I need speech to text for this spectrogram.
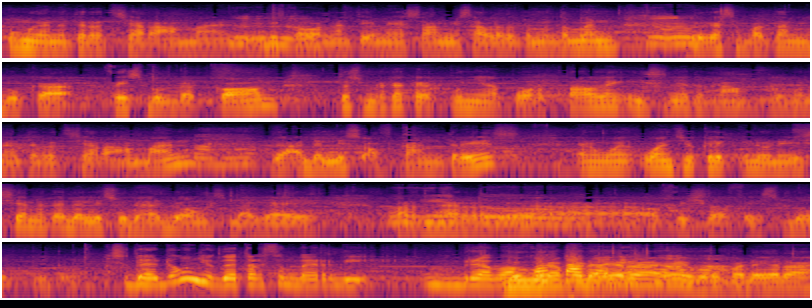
penggunaan internet secara aman. Jadi kalau nanti Nesa misalnya atau teman-teman berkesempatan buka facebook.com, terus mereka kayak punya portal yang isinya tentang penggunaan internet secara aman dan ada list of countries and when- once you klik Indonesia nanti ada list sudah dong sebagai partner gitu. uh, official Facebook gitu. Sudah dong juga tersebar di beberapa, beberapa kota kan daerah ya? ya, beberapa daerah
